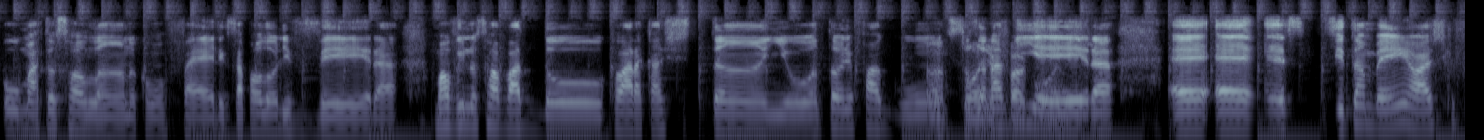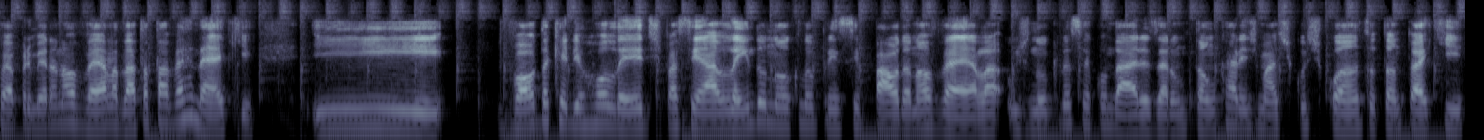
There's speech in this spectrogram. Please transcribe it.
o Matheus Solano como Félix, a Paula Oliveira, Malvino Salvador, Clara Castanho, Antônio Fagundes, Suzana Fagundes. Vieira. É, é, é, e também eu acho que foi a primeira novela da Tata Werneck. E volta aquele rolê, tipo assim, além do núcleo principal da novela, os núcleos secundários eram tão carismáticos quanto, tanto é que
